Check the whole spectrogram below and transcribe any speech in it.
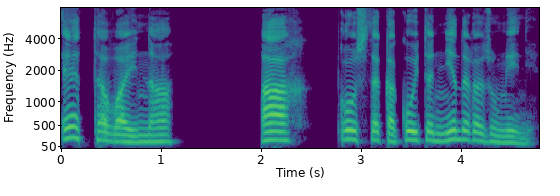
Это война. Ах, просто какое-то недоразумение.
